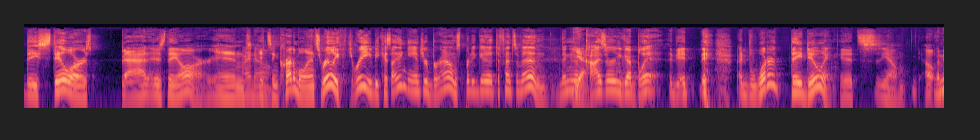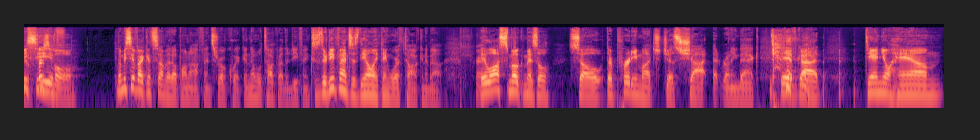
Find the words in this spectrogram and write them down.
they still are as bad as they are and it's incredible and it's really three because I think Andrew Brown's pretty good at defensive end. Then you have Yeah. Kiser and you got. It, it- what are they doing? It's you know. oh, Let me first see of if- all, Let me see if I can sum it up on offense real quick, and then we'll talk about their defense because their defense is the only thing worth talking about. They lost Smoke Mizzell, so they're pretty much just shot at running back. They have got Daniel Hamm.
